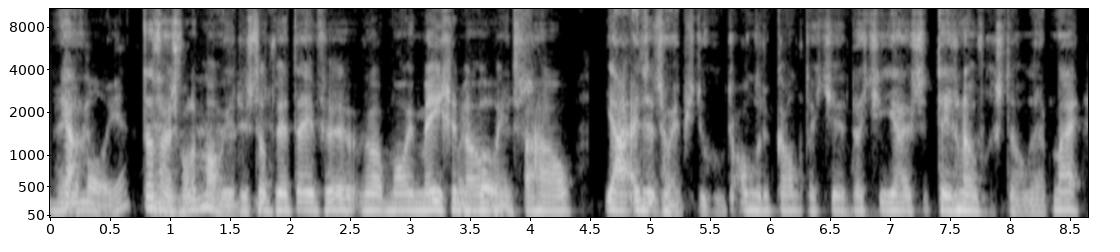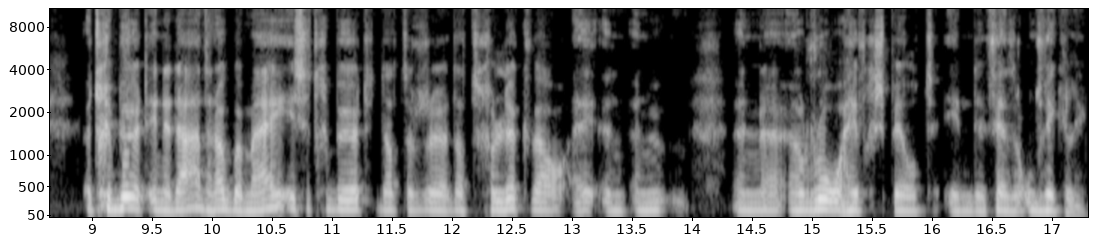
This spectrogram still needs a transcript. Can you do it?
hele ja, mooie. Dat was wel een mooie. Dus dat werd even wel mooi meegenomen in het verhaal. Ja, en zo heb je natuurlijk ook de andere kant, dat je, dat je juist het tegenovergestelde hebt. Maar het gebeurt inderdaad, en ook bij mij is het gebeurd, dat, er, eh, dat geluk wel een, een, een, eh, een rol heeft gespeeld in de verdere ontwikkeling.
